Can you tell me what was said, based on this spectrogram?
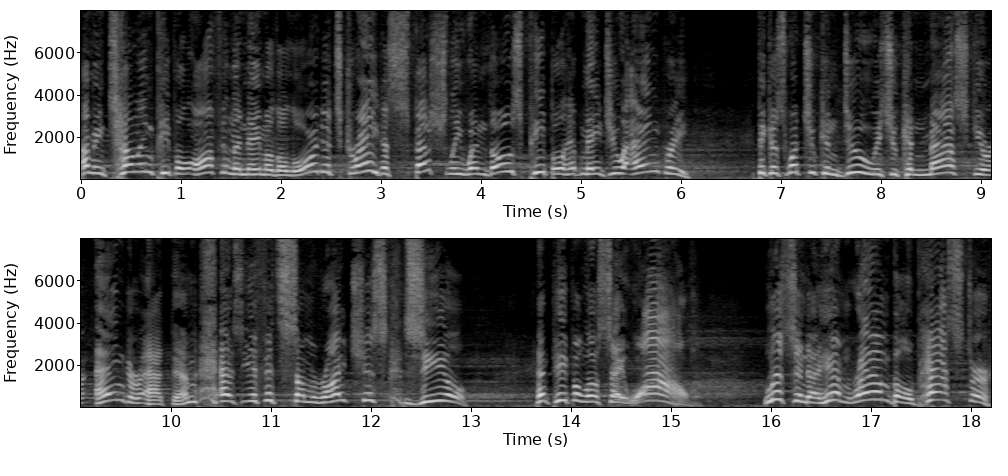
I mean, telling people off in the name of the Lord, it's great, especially when those people have made you angry. Because what you can do is you can mask your anger at them as if it's some righteous zeal and people will say, Wow, listen to him, Rambo, Pastor.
